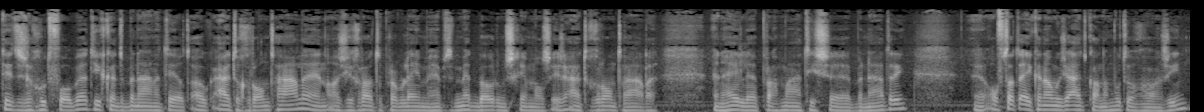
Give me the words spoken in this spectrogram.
dit is een goed voorbeeld. Je kunt de bananenteelt ook uit de grond halen. En als je grote problemen hebt met bodemschimmels, is uit de grond halen een hele pragmatische benadering. Uh, of dat economisch uit kan, dat moeten we gewoon zien.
